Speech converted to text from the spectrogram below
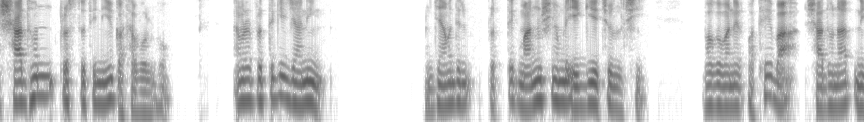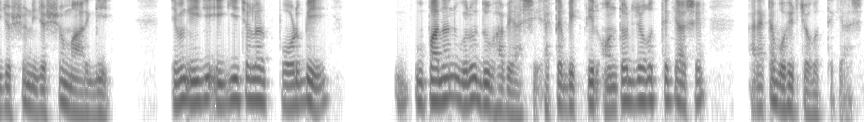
সাধন প্রস্তুতি নিয়ে কথা বলব। আমরা প্রত্যেকেই জানি যে আমাদের প্রত্যেক মানুষই আমরা এগিয়ে চলছি ভগবানের পথে বা সাধনার নিজস্ব নিজস্ব মার্গে। এবং এই যে এগিয়ে চলার পর্বে উপাদানগুলো দুভাবে আসে, একটা ব্যক্তির অন্তর্জগৎ থেকে আসে আর একটা বহির্জগৎ থেকে আসে।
